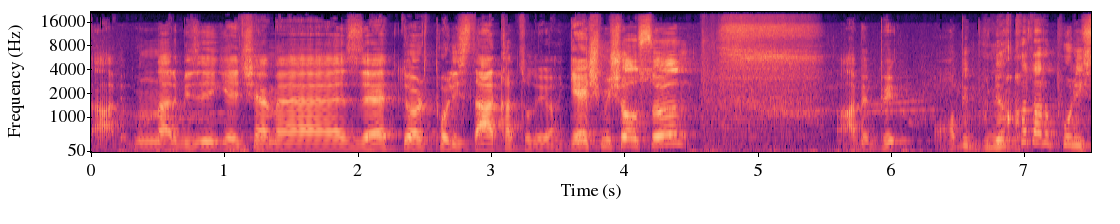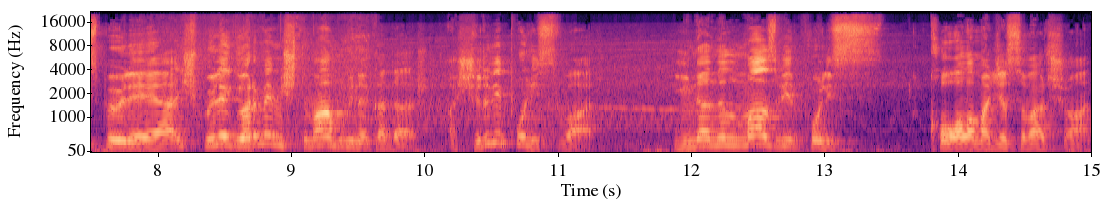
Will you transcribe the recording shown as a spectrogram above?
Abi bunlar bizi geçemez. Evet 4 polis daha katılıyor. Geçmiş olsun. Abi be- abi bu ne kadar polis böyle ya? Hiç böyle görmemiştim ha bugüne kadar. Aşırı bir polis var. İnanılmaz bir polis kovalamacası var şu an.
